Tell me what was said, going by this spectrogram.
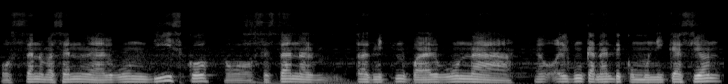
o se están almacenando en algún disco o se están transmitiendo para alguna algún canal de comunicación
